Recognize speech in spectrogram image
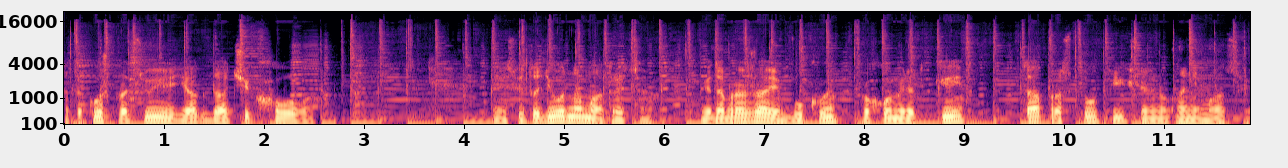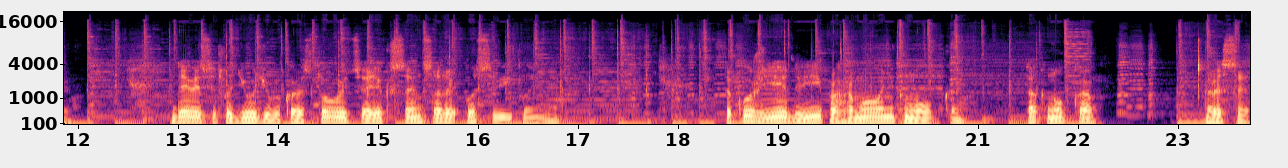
а також працює як датчик хола. Е, Світлодіодна матриця відображає букви, рухомі рядки та просту піксельну анімацію. 9 світлодіодів використовуються як сенсори освітлення. Також є дві програмовані кнопки та кнопка Reset.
